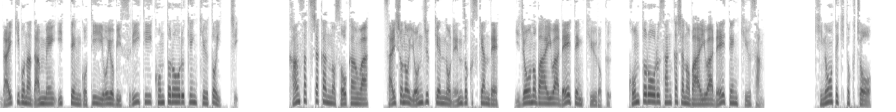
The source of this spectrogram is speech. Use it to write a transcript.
大規模な断面 1.5T 及び 3T コントロール研究と一致。観察者間の相関は、最初の40件の連続スキャンで、異常の場合は0.96、コントロール参加者の場合は0.93。機能的特徴、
